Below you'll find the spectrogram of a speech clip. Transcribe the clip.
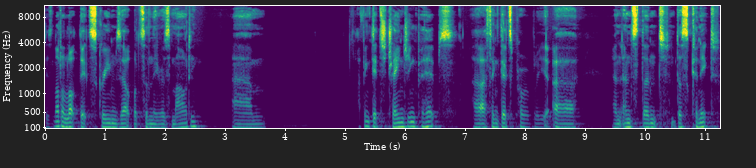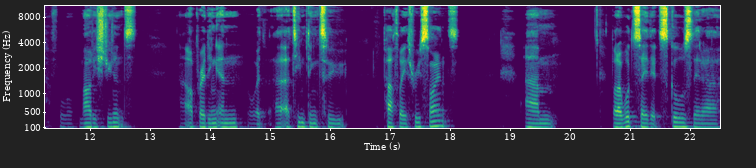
there's not a lot that screams out what's in there as Māori. Um, I think that's changing, perhaps. Uh, I think that's probably uh, an instant disconnect for Māori students uh, operating in or uh, attempting to pathway through science. Um, but I would say that schools that are,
